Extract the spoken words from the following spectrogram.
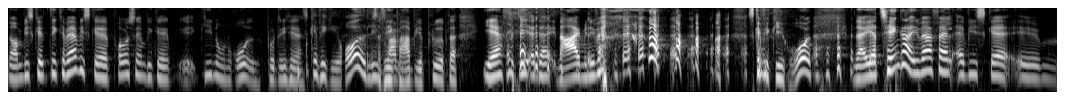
Nå, men vi skal, det kan være, at vi skal prøve at se, om vi kan øh, give nogle råd på det her. Skal vi give råd lige Så det ikke bare bliver pludderplad. Ja, fordi at der, nej, men i hvert Skal vi give råd? Nej, jeg tænker i hvert fald, at vi skal... Øhm,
